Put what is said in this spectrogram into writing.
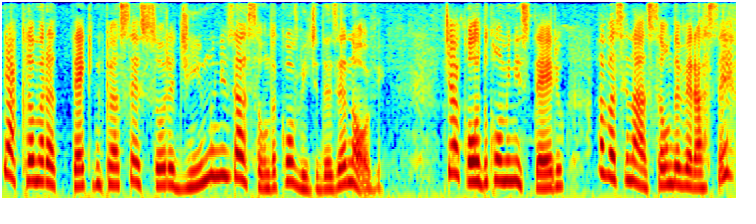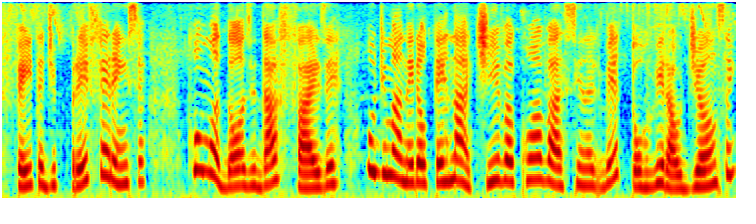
e a Câmara Técnica Assessora de Imunização da Covid-19. De acordo com o Ministério, a vacinação deverá ser feita de preferência com uma dose da Pfizer ou de maneira alternativa com a vacina vetor viral Janssen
